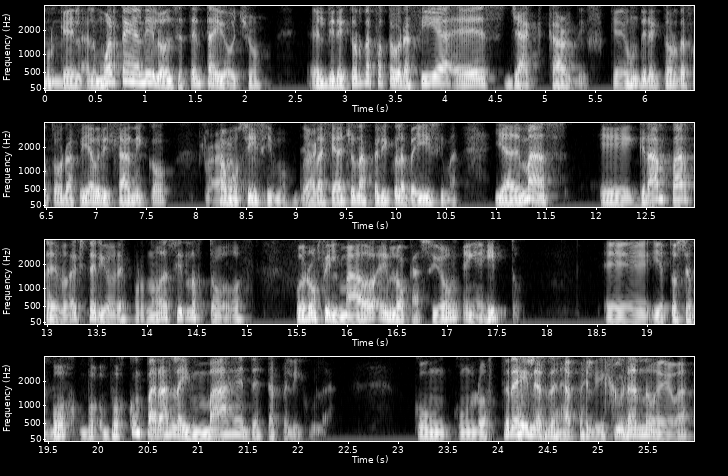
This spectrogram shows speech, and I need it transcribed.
Porque la Muerte en el Nilo del 78, el director de fotografía es Jack Cardiff, que es un director de fotografía británico famosísimo, ¿verdad? Que ha hecho unas películas bellísimas. Y además, eh, gran parte de los exteriores, por no decirlos todos, fueron filmados en locación en Egipto. Eh, y entonces vos, vos, comparás la imagen de esta película con, con los trailers de la película nueva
